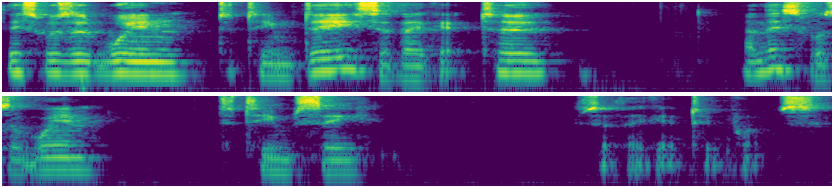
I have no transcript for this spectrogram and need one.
This was a win to Team D, so they get two. And this was a win to Team C, so they get two points.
